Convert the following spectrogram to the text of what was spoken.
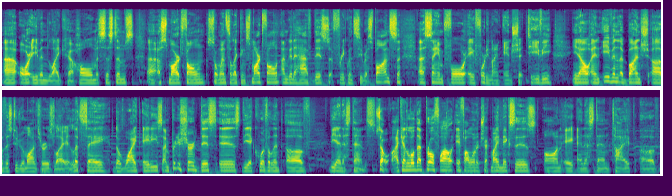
uh, or even like uh, home systems, uh, a smartphone. So when selecting smartphone, I'm going to have this frequency response. Uh, same for a 49 inch TV you know, and even a bunch of studio monitors, like let's say the white 80s. I'm pretty sure this is the equivalent of the NS10s. So I can load that profile if I want to check my mixes on a NS10 type of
